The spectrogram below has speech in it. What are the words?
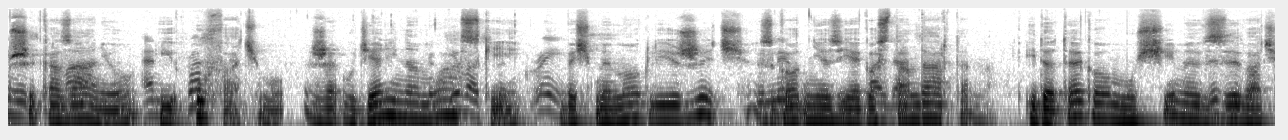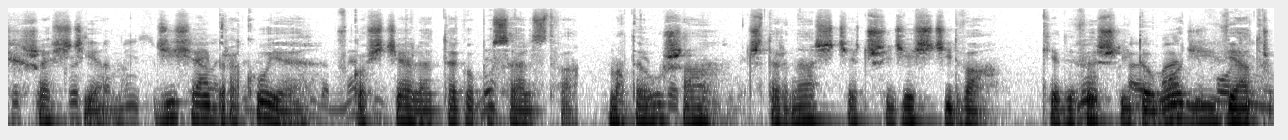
przykazaniu i ufać Mu, że udzieli nam łaski, byśmy mogli żyć zgodnie z Jego standardem. I do tego musimy wzywać chrześcijan. Dzisiaj brakuje w Kościele tego poselstwa. Mateusza 14:32 kiedy weszli do łodzi, wiatr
